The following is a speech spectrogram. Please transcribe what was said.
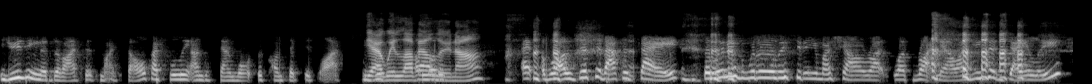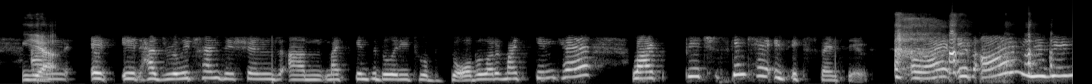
using the devices myself, I fully understand what the concept is like. Yeah, we love our Luna. Of, well, I was just about to say, the Luna is literally sitting in my shower right, like right now. I use it daily. Yeah. Um, it, it has really transitioned um, my skin's ability to absorb a lot of my skincare. Like, bitch, skincare is expensive. All right. if I'm using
